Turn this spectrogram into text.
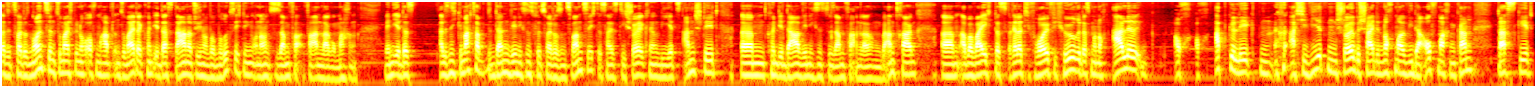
also 2019 zum Beispiel noch offen habt und so weiter, könnt ihr das da natürlich noch berücksichtigen und auch eine Zusammenveranlagung machen. Wenn ihr das alles nicht gemacht habt, dann wenigstens für 2020. Das heißt, die Steuererklärung, die jetzt ansteht, ähm, könnt ihr da wenigstens Zusammenveranlagung beantragen. Ähm, aber weil ich das relativ häufig höre, dass man noch alle auch, auch abgelegten, archivierten Steuerbescheide nochmal wieder aufmachen kann, das geht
